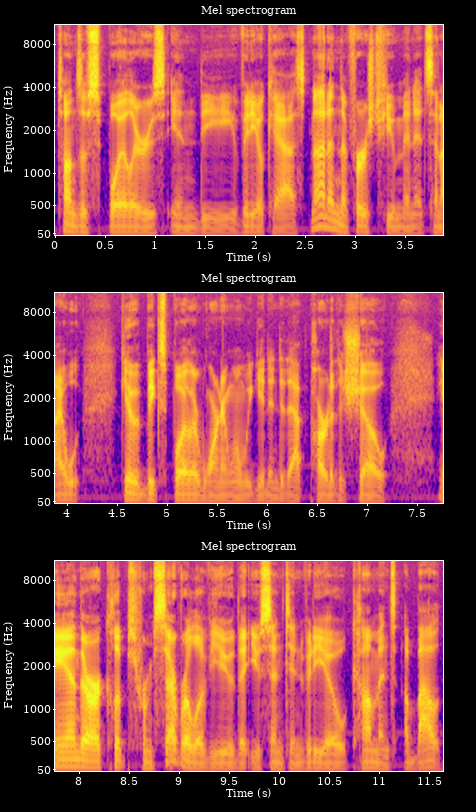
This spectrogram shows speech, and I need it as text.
tons of spoilers in the video cast, not in the first few minutes, and I will give a big spoiler warning when we get into that part of the show. And there are clips from several of you that you sent in video comments about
